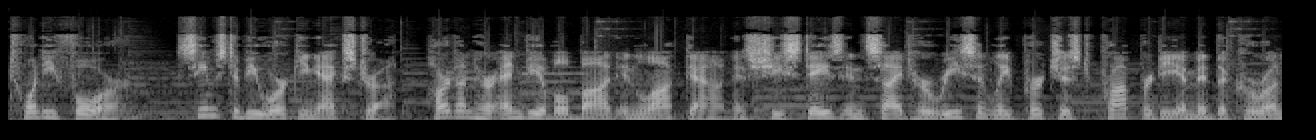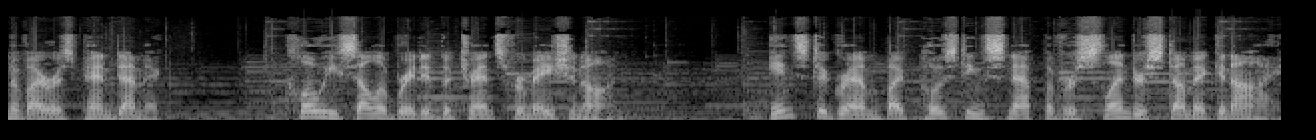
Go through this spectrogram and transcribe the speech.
24, Seems to be working extra hard on her enviable bod in lockdown as she stays inside her recently purchased property amid the coronavirus pandemic. Chloe celebrated the transformation on Instagram by posting snap of her slender stomach and eye,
